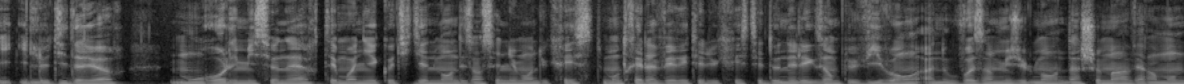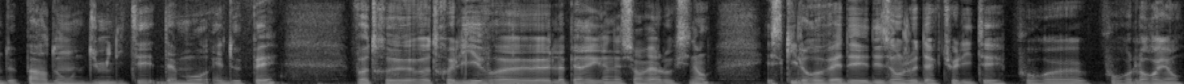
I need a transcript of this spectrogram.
Il, le dit d'ailleurs, mon rôle est missionnaire, témoigner quotidiennement des enseignements du Christ, montrer la vérité du Christ et donner l'exemple vivant à nos voisins musulmans d'un chemin vers un monde de pardon, d'humilité, d'amour et de paix. Votre, votre livre, euh, La pérégrination vers l'Occident, est-ce qu'il revêt des, des enjeux d'actualité pour, euh, pour l'Orient?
